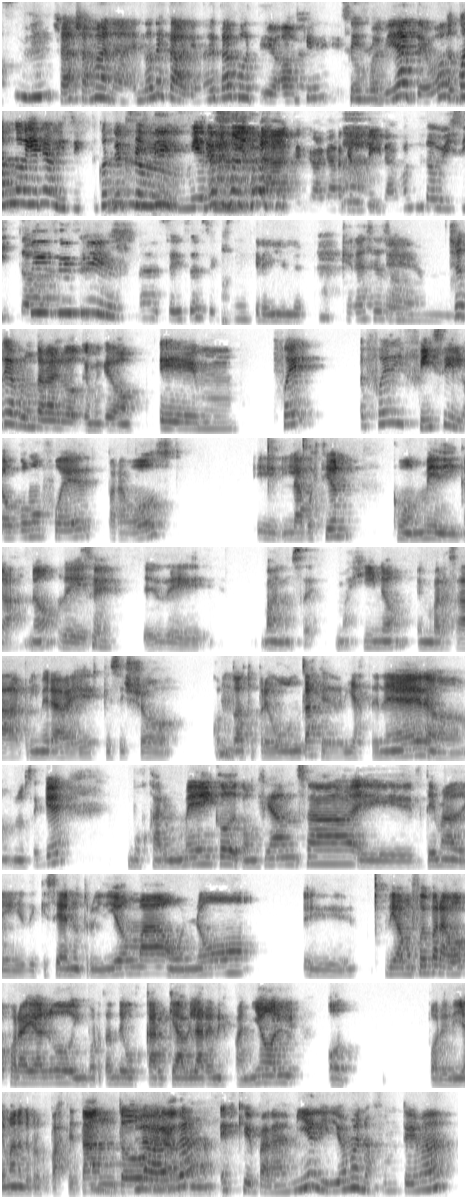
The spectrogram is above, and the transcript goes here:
ya llaman a, ¿en dónde está Ali? ¿Dónde está Justi? ¿O qué? Sí. Olvídate vos. ¿Cuándo viene a visitar? ¿Cuándo No viene mi nieta acá a Argentina? ¿Cuándo visito? Sí, sí, sí. Sí, eso es increíble. Qué gracioso. Em, Yo te iba a preguntar algo que me quedó. Em, ¿fue, ¿Fue difícil o cómo fue para vos eh, la cuestión como médica, ¿no? De, sí. de, de, bueno, no sé, imagino, embarazada, primera vez, qué sé yo, con Mm. todas tus preguntas que deberías tener o no sé qué, buscar un médico de confianza, eh, el tema de, de que sea en otro idioma o no. eh, digamos, ¿fue para vos por ahí algo importante buscar que hablar en español o por el idioma no te preocupaste tanto? La verdad como- es que para mí el idioma no fue un tema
